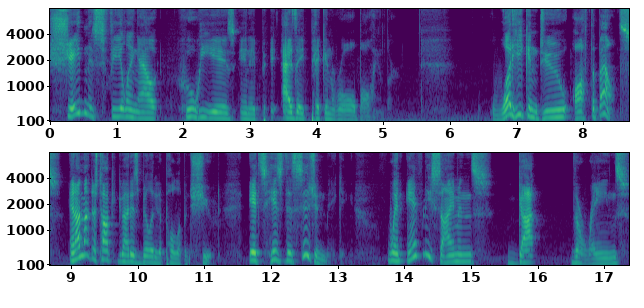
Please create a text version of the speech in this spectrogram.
Shaedon is feeling out who he is in a as a pick and roll ball handler. What he can do off the bounce. And I'm not just talking about his ability to pull up and shoot. It's his decision making. When Anthony Simons got the reins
